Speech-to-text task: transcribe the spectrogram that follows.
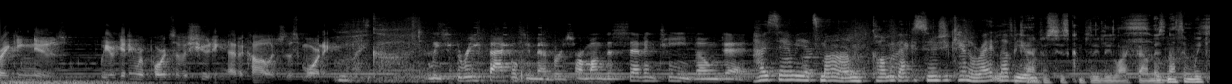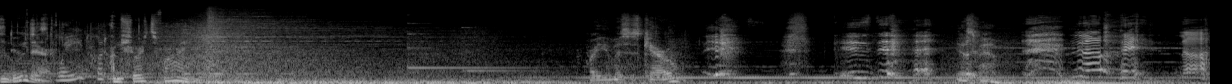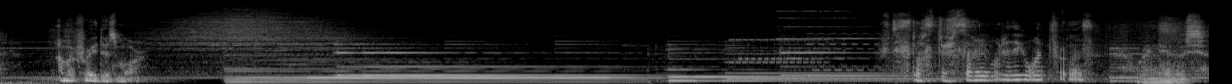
breaking news. We are getting reports of a shooting at a college this morning. Oh my God. At least three faculty members are among the 17 known dead. Hi, Sammy. It's Mom. Call me back as soon as you can, all right? Love you. The campus is completely locked down. There's nothing we can do we there. just wait? What I'm we- sure it's fine. Are you Mrs. Carroll? Yes. Is it? Yes, ma'am. No, it's not. I'm afraid there's more. Just lost our son. What do they want from us? What news?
